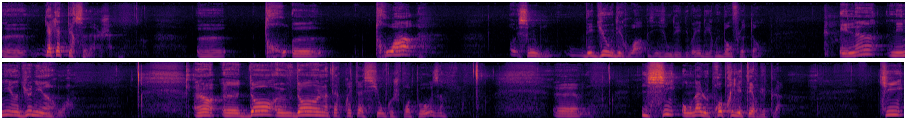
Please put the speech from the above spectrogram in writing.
Il y a quatre personnages. Euh, euh, trois sont des dieux ou des rois, parce qu'ils ont des, rubans flottants. Et l'un n'est ni un dieu ni un roi. Alors, euh, dans, euh, l'interprétation que je propose, euh, ici, on a le propriétaire du plat qui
